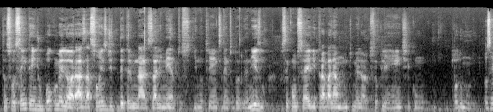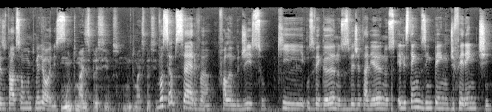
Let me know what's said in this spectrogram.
Então, se você entende um pouco melhor as ações de determinados alimentos e nutrientes dentro do organismo, você consegue trabalhar muito melhor com o seu cliente, com todo mundo. Os resultados são muito melhores. Muito mais expressivos, muito mais expressivos. Você observa, falando disso, que os veganos, os vegetarianos, eles têm um desempenho diferente,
